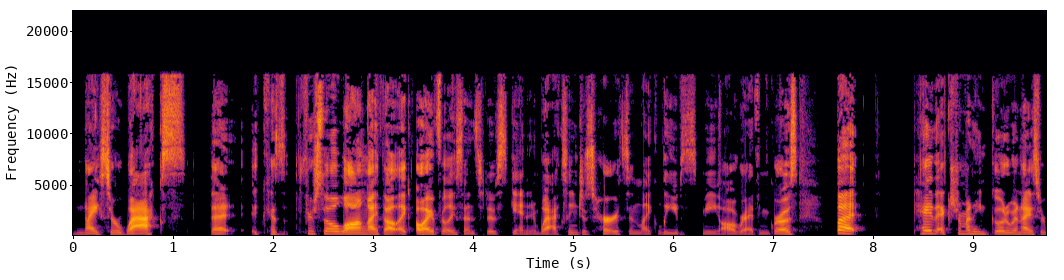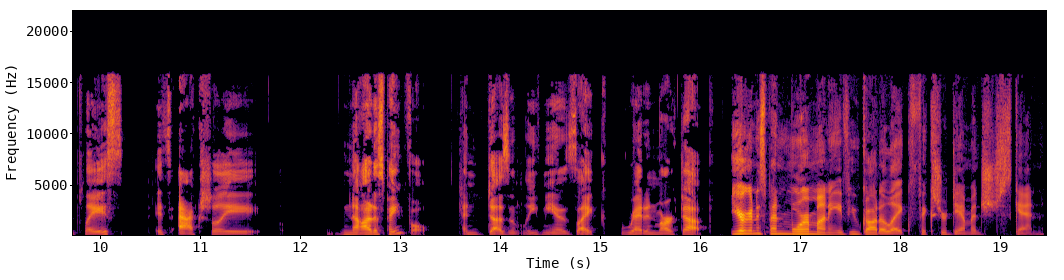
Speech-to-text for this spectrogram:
nicer wax. That because for so long I thought like oh I have really sensitive skin and waxing just hurts and like leaves me all red and gross. But pay the extra money, go to a nicer place. It's actually not as painful and doesn't leave me as like red and marked up. you're going to spend more money if you've got to like fix your damaged skin.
